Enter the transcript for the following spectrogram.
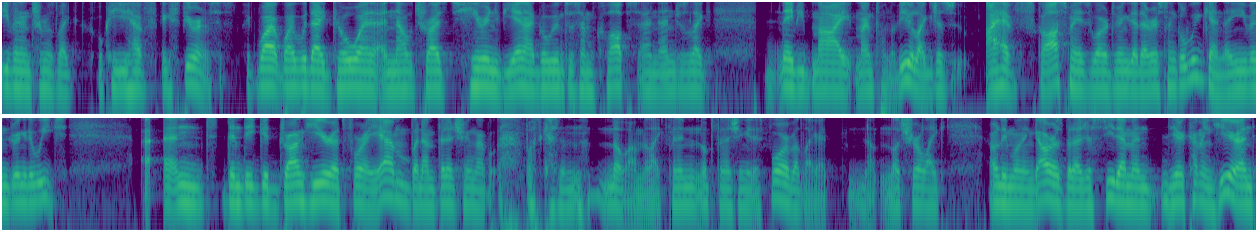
even in terms like okay you have experiences like why why would i go and, and now try here in vienna go into some clubs and and just like maybe my my point of view like just i have classmates who are doing that every single weekend and even during the weeks and then they get drunk here at 4 a.m. when I'm finishing my podcast. And no, I'm like fin- not finishing it at 4, but like I'm not, not sure like early morning hours. But I just see them and they're coming here and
